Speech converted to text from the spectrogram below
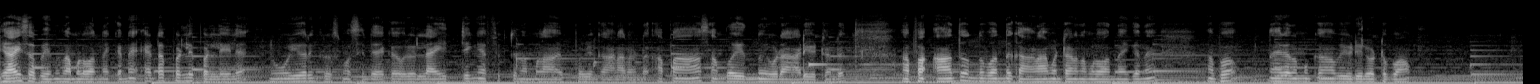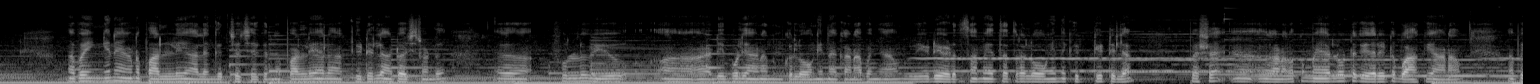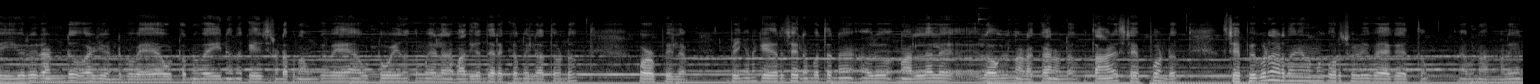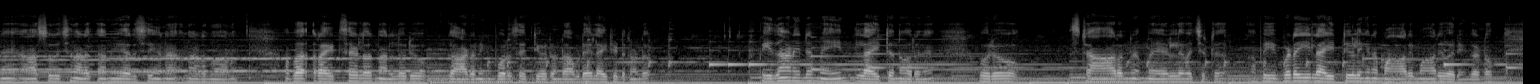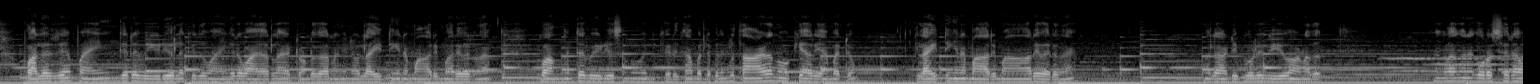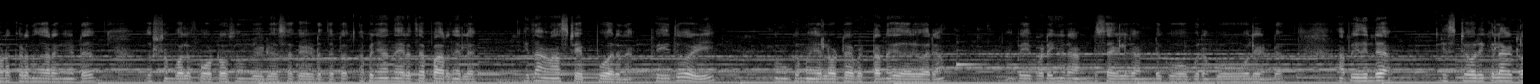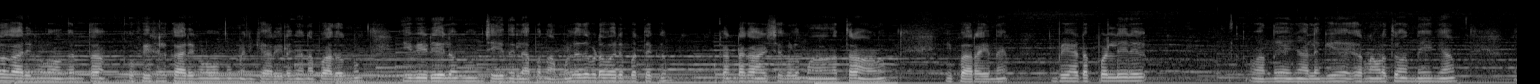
Guys അപ്പോൾ ഇന്ന് നമ്മൾ വന്നേക്കുന്ന എടപ്പള്ളി പള്ളിയിൽ ന്യൂ ഇയറും ക്രിസ്മസിന്റെയൊക്കെ ഒരു ലൈറ്റിംഗ് എഫക്റ്റ് നമ്മൾ എപ്പോഴും കാണാറുണ്ട്. അപ്പോൾ ആ സംഭവം ഇന്നും ഇവിടെ ആടിയിട്ടുണ്ട്. അപ്പോൾ അതൊന്ന് വന്ന് കാണാൻ വേണ്ടിയിട്ടാണ് നമ്മൾ വന്നേക്കുന്നത്. അപ്പോൾ നേരെ നമുക്ക് ആ വീഡിയോയിലോട്ട് പോകാം അപ്പോൾ ഇങ്ങനെയാണ് പള്ളി അലങ്കരിച്ച് വെച്ചേക്കുന്നത്. പള്ളി അല കിടിലായിട്ട് വെച്ചിട്ടുണ്ട്. ഫുള്ള് വ്യൂ അടിപൊളിയാണ്. നമുക്ക് ലോങ്ങിൽ നിന്ന് കാണാം. അപ്പോൾ ഞാൻ വീഡിയോ എടുത്ത സമയത്ത് അത്ര ലോങ്ങിൽ നിന്ന് കിട്ടിയിട്ടില്ല. പക്ഷേ അതാണ്. അതൊക്കെ മേലോട്ട് കയറിയിട്ട് ബാക്കി അപ്പോൾ ഈ ഒരു രണ്ട് വഴിയുണ്ട്. ഇപ്പോൾ വേ ഔട്ട് ഒന്ന് വേ ഇൻ എന്നൊക്കെ ചോദിച്ചിട്ടുണ്ട് അപ്പോൾ നമുക്ക് വേ ഔട്ട് വഴി നിൽക്കുമ്പോൾ എല്ലാം അധികം തിരക്കൊന്നും ഇല്ലാത്തതുകൊണ്ട് കുഴപ്പമില്ല. അപ്പോൾ ഇങ്ങനെ കയറി ചെല്ലുമ്പോൾ തന്നെ ഒരു നല്ല ലോങ്ങിൽ നടക്കാനുണ്ട്. അപ്പോൾ താഴെ സ്റ്റെപ്പുണ്ട് സ്റ്റെപ്പിൽ കൂടെ നടന്നു കഴിഞ്ഞാൽ നമുക്ക് കുറച്ചുകൂടി വേഗം എത്തും. അപ്പോൾ നമ്മളിങ്ങനെ ആസ്വദിച്ച് നടക്കാമെന്ന് വിചാരിച്ച് ഇങ്ങനെ നടന്നതാണ്. അപ്പോൾ റൈറ്റ് സൈഡിൽ ഒരു നല്ലൊരു ഗാർഡനിങ് പോലെ സെറ്റ് ചെയ്തിട്ടുണ്ട്. അവിടെ ലൈറ്റ് ഇട്ടിട്ടുണ്ട്. അപ്പോൾ ഇതാണ് ഇതിന്റെ മെയിൻ ലൈറ്റ് എന്ന് പറഞ്ഞ് ഒരു സ്റ്റാറിന് മേളിൽ വെച്ചിട്ട് അപ്പോൾ ഇവിടെ ഈ ലൈറ്റുകൾ ഇങ്ങനെ മാറി മാറി വരും കേട്ടോ. പലരുടെയും ഭയങ്കര വീഡിയോയിലൊക്കെ ഇത് ഭയങ്കര വൈറലായിട്ടുണ്ട്. കാരണം ഇങ്ങനെ ലൈറ്റ് ഇങ്ങനെ മാറി മാറി വരുന്ന. അപ്പോൾ അങ്ങനത്തെ വീഡിയോസ് ഒന്നും എനിക്ക് എടുക്കാൻ പറ്റില്ല. അപ്പോൾ നിങ്ങൾ താഴെ നോക്കിയാൽ അറിയാൻ പറ്റും. ലൈറ്റ് ഇങ്ങനെ മാറി മാറി വരുന്നത് നല്ല അടിപൊളി വ്യൂ ആണത്. ഞങ്ങളങ്ങനെ കുറച്ച് നേരം അവിടെ കിടന്ന് കറങ്ങിയിട്ട് ഇഷ്ടംപോലെ ഫോട്ടോസും വീഡിയോസൊക്കെ എടുത്തിട്ട്. അപ്പോൾ ഞാൻ നേരത്തെ പറഞ്ഞില്ലേ ഇതാണ് ആ സ്റ്റെപ്പ് വരുന്നത്. അപ്പോൾ ഇതുവഴി നമുക്ക് മേലോട്ട് പെട്ടെന്ന് കയറി വരാം. അപ്പോൾ ഇവിടെ ഇങ്ങനെ രണ്ട് സൈഡിൽ രണ്ട് ഗോപുരം പോലെയുണ്ട്. അപ്പോൾ ഇതിന്റെ ഹിസ്റ്റോറിക്കലായിട്ടുള്ള കാര്യങ്ങളോ അങ്ങനത്തെ ഒഫീഷ്യൽ കാര്യങ്ങളോ ഒന്നും എനിക്കറിയില്ല. ഞാൻ അപ്പോൾ അതൊന്നും ഈ വീഡിയോയിലൊന്നും ചെയ്യുന്നില്ല. അപ്പോൾ നമ്മളിത് ഇവിടെ വരുമ്പോഴത്തേക്കും കണ്ട കാഴ്ചകൾ മാത്രമാണ് ഈ പറയുന്നത് ഇപ്പോൾ എടപ്പള്ളിയിൽ വന്നു കഴിഞ്ഞാൽ അല്ലെങ്കിൽ എറണാകുളത്ത് വന്നു കഴിഞ്ഞാൽ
